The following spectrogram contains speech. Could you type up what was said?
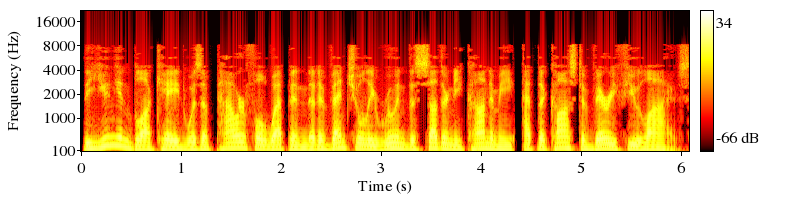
The Union blockade was a powerful weapon that eventually ruined the Southern economy, at the cost of very few lives.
